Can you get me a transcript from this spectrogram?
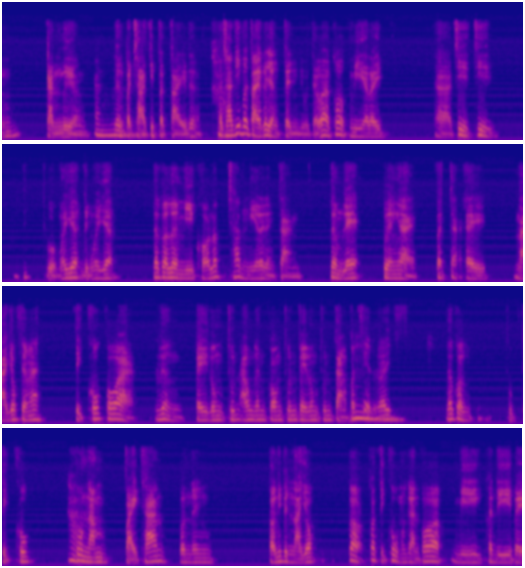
การเมืองการมืเรื่องประชาธิปไตยเรื่องค่ะประชาธิปไตยก็ยังเป็นอยู่ แต่ว่าก็มีอะไรอ่าที่ที่ถ่วงไว้เยอะดึงไว้เยอะ แล้วก็เริ่มมีคอร์รัปชันมีอะไรต่างๆ เริ่มเละพูดง่ายๆประจาไอ้ นายกใช่ไหมติดคุกเพราะว่าเรื่องไปลงทุนเอาเงินกองทุนไปลงทุนต่างประเทศอืมอะไร แล้วก็ถูกติดคุกค่ะผู้นำฝ่ายค้านคนหนึ่งตอนนี้เป็นนายก ก็ก็ติดคุกเหมือนกัน เพราะว่ามีคดีไป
